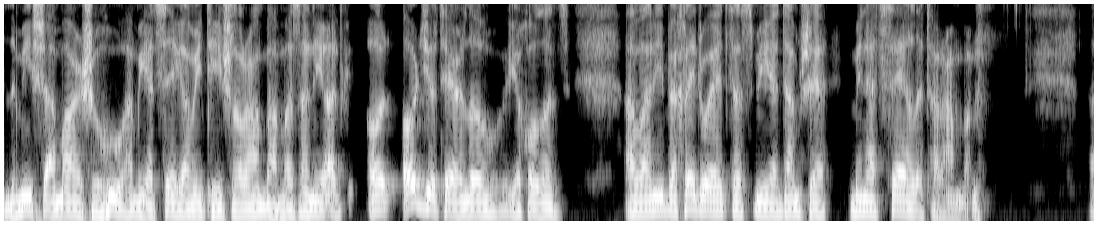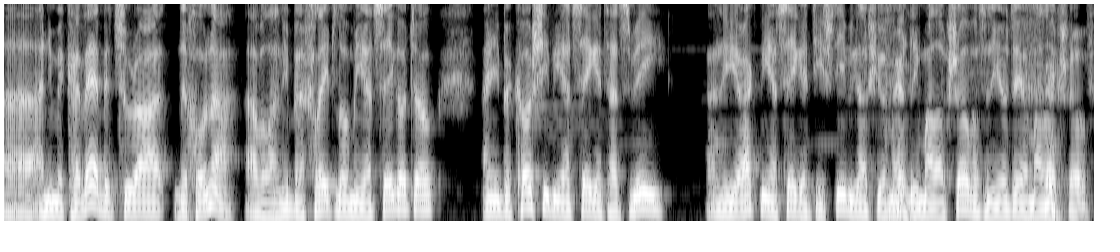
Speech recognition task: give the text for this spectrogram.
למי שאמר שהוא המייצג האמיתי של הרמב"ם, אז אני עוד, עוד, עוד יותר לא יכול, אבל אני בהחלט רואה את עצמי אדם שמנצל את הרמב"ם. Uh, אני מקווה בצורה נכונה, אבל אני בהחלט לא מייצג אותו, אני בקושי מייצג את עצמי, אני רק מייצג את אשתי בגלל שהיא אומרת לי מה לחשוב אז אני יודע מה לחשוב.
